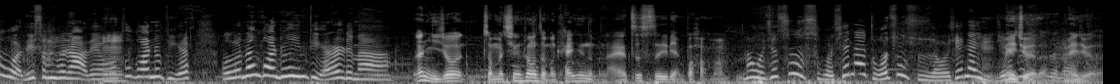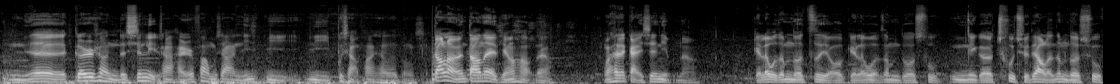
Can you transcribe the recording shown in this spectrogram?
注我的生活咋的？嗯我不关注别人，我能关注人别人的吗？那你就怎么轻松、怎么开心、怎么来，自私一点不好吗？那我就自私，我现在多自私啊！我现在已嗯，经没觉得没觉得，你的根儿上、你的心理上还是放不下你你你不想放下的东西。当老人当的也挺好的呀，我还得感谢你们呢，给了我这么多自由，给了我这么多束那个除去掉了那么多束缚。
